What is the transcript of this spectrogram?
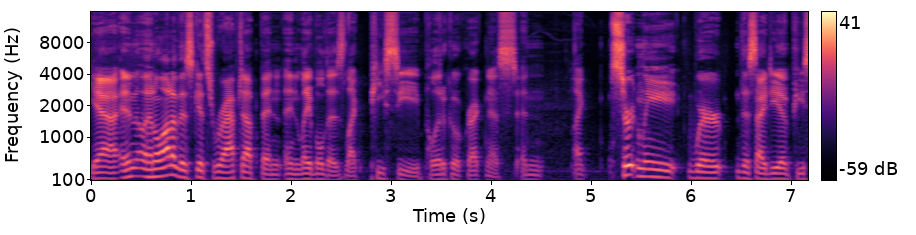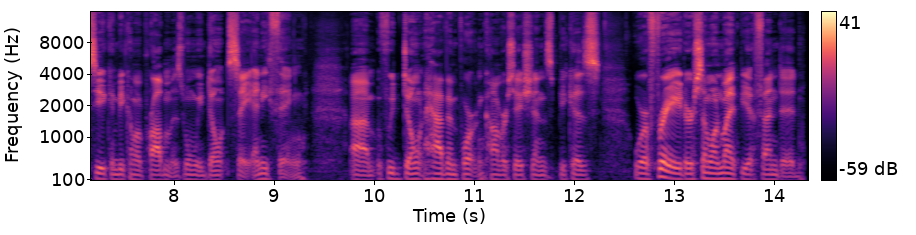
Yeah, and, and a lot of this gets wrapped up and, and labeled as like PC, political correctness. And like certainly where this idea of PC can become a problem is when we don't say anything. Um, if we don't have important conversations because we're afraid or someone might be offended.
